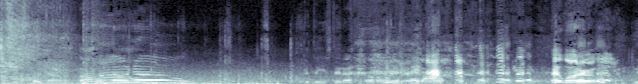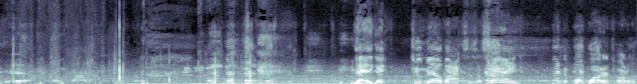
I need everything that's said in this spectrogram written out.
Just slow down. Oh, no. Good thing you that water. yeah, you got two mailboxes, a sign, and a water puddle.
